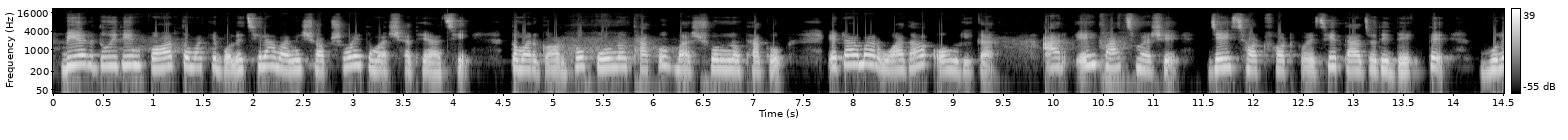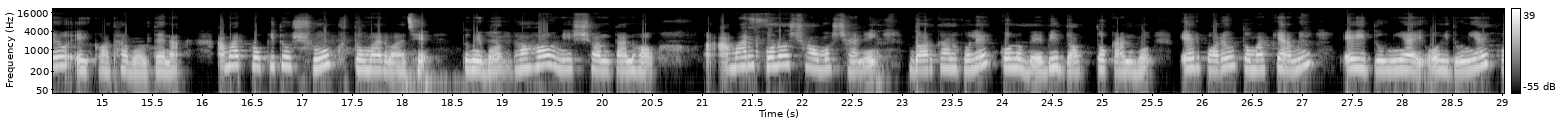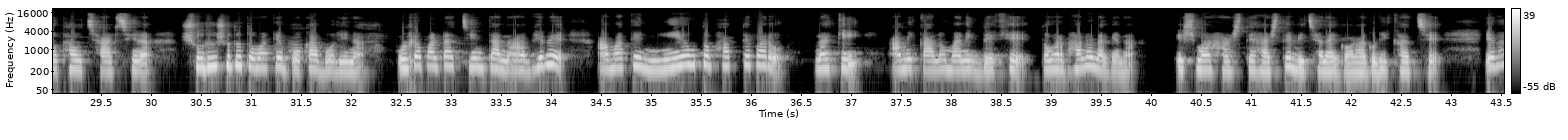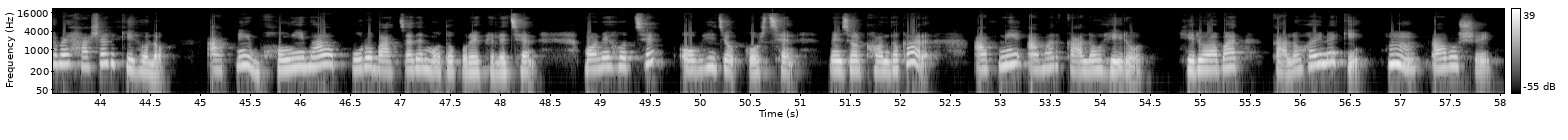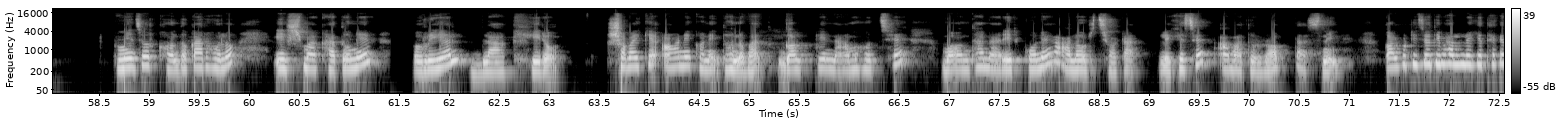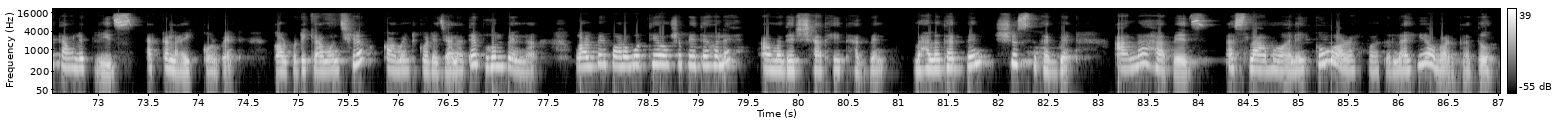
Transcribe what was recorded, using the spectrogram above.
বিয়ের দুই দিন পর তোমাকে বলেছিলাম আমি সবসময় তোমার সাথে আছি। তোমার গর্ভ পূর্ণ থাকুক বা শূন্য থাকুক, এটা আমার ওয়াদা, অঙ্গীকার। আর এই পাঁচ মাসে যেই ছটফট করেছি তা যদি দেখতে, ভুলেও এই কথা বলতে না। আমার প্রকৃত সুখ তোমার মাঝে। তুমি বন্ধ হও, নিঃসন্তান হও। আমার কোনো সমস্যা নেই। দরকার হলে কোনো বেবি দত্তক আনব। এরপরেও তোমাকে আমি এই দুনিয়ায়, ওই দুনিয়ায় কোথাও ছাড়ছি না। শুধু শুধু তোমাকে বোকা বলি না। উল্টোপাল্টা চিন্তা না ভেবে আমাকে নিয়েও তো ভাবতে পারো? নাকি আমি কালো মানিক দেখে তোমার ভালো লাগে না? ইসমা হাসতে হাসতে বিছানায় গড়াগড়ি খাচ্ছে। এভাবে হাসার কি হলো? আপনি ভঙ্গিমা পুরো বাচ্চাদের মতো করে ফেলেছেন। মনে হচ্ছে অভিযোগ করছেন। মেজর খন্দকার, আপনি আমার কালো হিরো। হিরো আবার কালো হয় নাকি? হুম, অবশ্যই। মেজর খন্দকার হলো ইসমা খাতুনের রিয়েল ব্ল্যাক হিরো। সবাইকে অনেক অনেক ধন্যবাদ। গল্পটির নাম হচ্ছে বন্ধা নারীর কোলে আলোর ছটা। লিখেছে আমাতুর রব তাসনিম। গল্পটি যদি ভালো লেগে থাকে তাহলে প্লিজ একটা লাইক করবেন। গল্পটি কেমন ছিল কমেন্ট করে জানাতে ভুলবেন না। গল্পের পরবর্তী অংশ পেতে হলে আমাদের সাথেই থাকবেন। ভালো থাকবেন, সুস্থ থাকবেন। আল্লাহ হাফেজ। আসসালামু আলাইকুম আ রহমতুল্লাহি আবরকাতুহ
